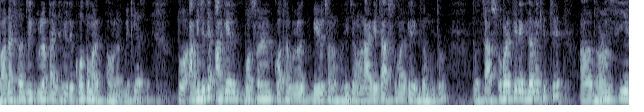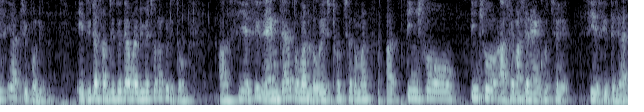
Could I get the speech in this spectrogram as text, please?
মাদার সাবজেক্টগুলো পাইতে হলে কত মার্ক পাওয়া লাগবে, ঠিক আছে? তো আমি যদি আগের বছরের কথাগুলো বিবেচনা করি, যেমন আগে চারশো মার্কের এক্সাম হতো তো চারশো মার্কের এক্সামের ক্ষেত্রে ধরো সিএসসি আর ত্রিপলি এই দুইটা সাবজেক্ট যদি আমরা বিবেচনা করি, তো সিএসসি র্যাঙ্ক যায়, তোমার লোয়েস্ট হচ্ছে তোমার তিনশো তিনশোর আশেপাশে র্যাঙ্ক হচ্ছে সিএসসিতে যায়।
